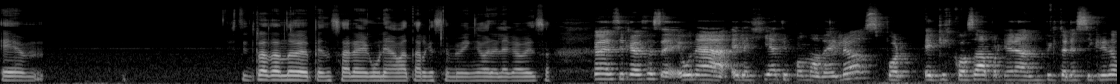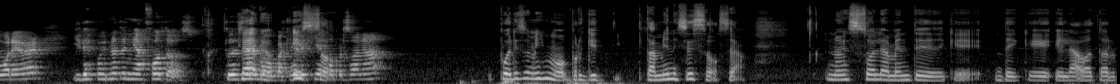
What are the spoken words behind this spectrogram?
Eh, Estoy tratando de pensar algún avatar que se me venga ahora a la cabeza. Quiero decir que a veces eh, una elegía tipo modelos por X cosa porque eran Victoria's Secret o whatever y después no tenía fotos. Entonces claro, era ¿para qué elegía esta persona? Por eso mismo, porque también es eso, o sea, no es solamente de que, de que el avatar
